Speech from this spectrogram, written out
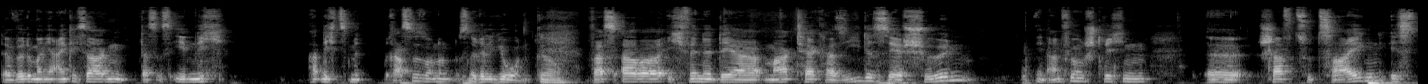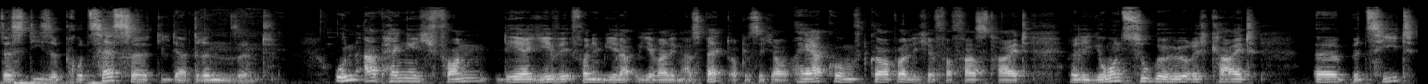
da würde man ja eigentlich sagen, das ist eben nicht, hat nichts mit Rasse, sondern ist eine Religion. Genau. Was aber, ich finde, der Mark Terkasides sehr schön, in Anführungsstrichen, äh, schafft zu zeigen, ist, dass diese Prozesse, die da drin sind, unabhängig von der von dem jeweiligen Aspekt, ob es sich auf Herkunft, körperliche Verfasstheit, Religionszugehörigkeit äh, bezieht,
